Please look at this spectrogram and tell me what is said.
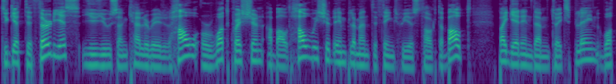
To get the third yes, you use uncalibrated how or what question about how we should implement the things we just talked about by getting them to explain what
